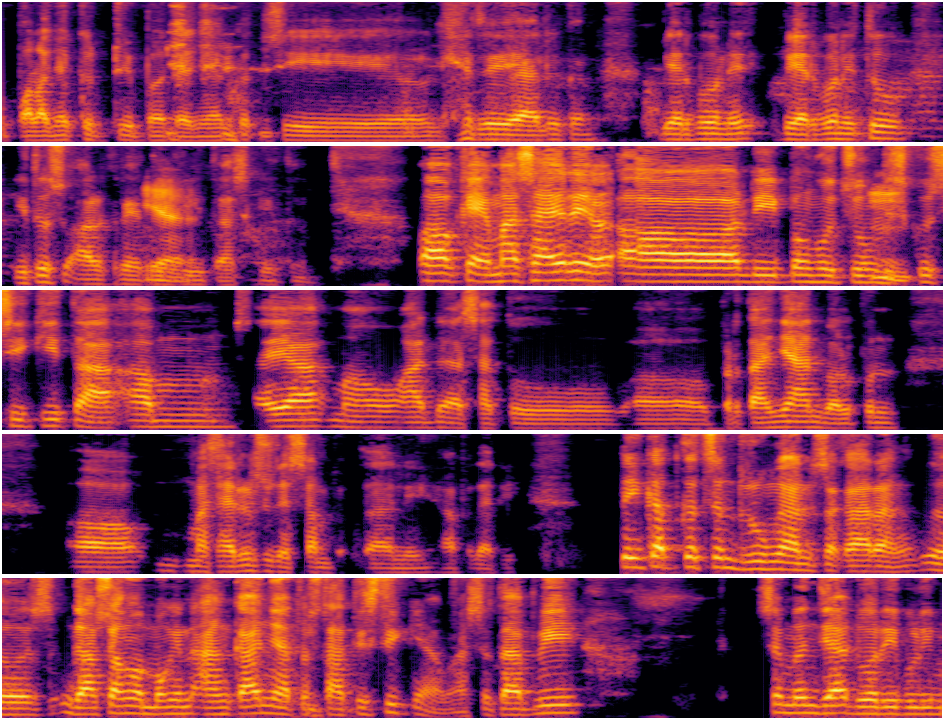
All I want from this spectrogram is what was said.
kepalanya gede badannya kecil gitu ya itu kan biarpun biarpun itu itu soal kreativitas yeah. gitu. Oke Mas Hairil uh, di penghujung hmm. diskusi kita um, saya mau ada satu uh, pertanyaan walaupun uh, Mas Hairil sudah sampai uh, nih apa tadi tingkat kecenderungan sekarang. Nggak usah ngomongin angkanya atau statistiknya mas. Tetapi semenjak 2015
